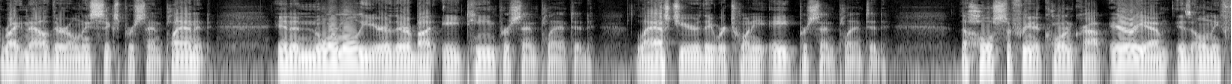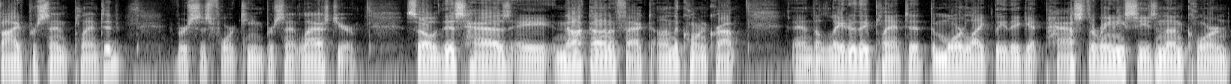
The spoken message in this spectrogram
Right now, they're only 6% planted. In a normal year, they're about 18% planted. Last year, they were 28% planted. The whole safrinha corn crop area is only 5% planted versus 14% last year. So, this has a knock on effect on the corn crop and the later they plant it, the more likely they get past the rainy season on corn,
